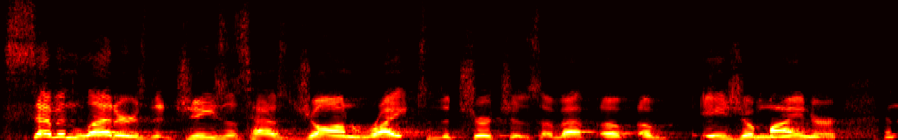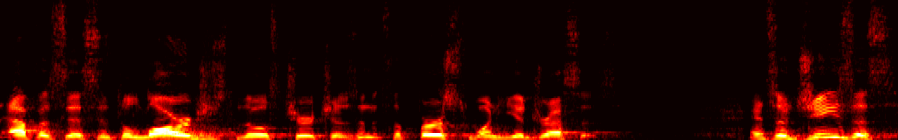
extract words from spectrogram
seven letters that Jesus has John write to the churches of, of, of Asia Minor. And Ephesus is the largest of those churches, and it's the first one he addresses. And so Jesus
